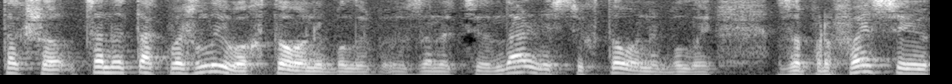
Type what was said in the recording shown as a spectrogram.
Так що це не так важливо, хто вони були за національністю, хто вони були за професією.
